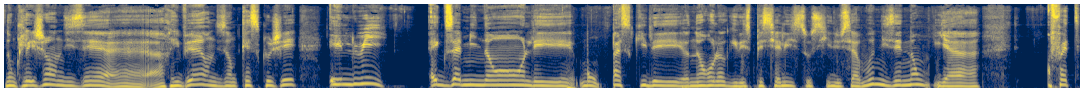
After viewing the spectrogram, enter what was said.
Donc, les gens disaient, arrivaient en disant qu'est-ce que j'ai? Et lui, examinant les bon parce qu'il est neurologue, il est spécialiste aussi du cerveau, disait non, il y a en fait,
